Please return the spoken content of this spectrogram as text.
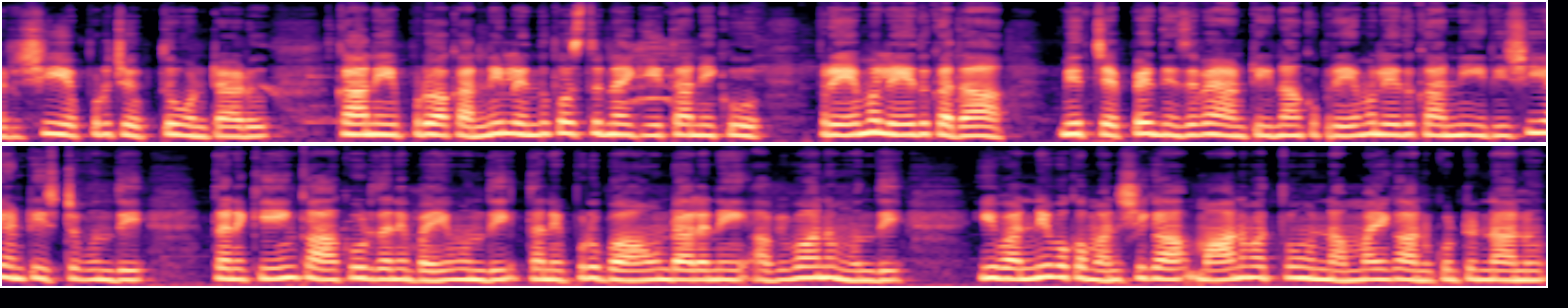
ఋషి ఎప్పుడు చెప్తూ ఉంటాడు. కానీ ఇప్పుడు ఆ కన్నీళ్ళు ఎందుకు వస్తున్నాయి గీత? నీకు ప్రేమ లేదు కదా. మీరు చెప్పేది నిజమే ఆంటీ. నాకు ప్రేమ లేదు కానీ రిషి అంటే ఇష్టం ఉంది. తనకి ఏం కాకూడదని భయం ఉంది. తను ఎప్పుడు బాగుండాలని అభిమానం ఉంది. ఇవన్నీ ఒక మనిషిగా మానవత్వం ఉన్న అమ్మాయిగా అనుకుంటున్నాను.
